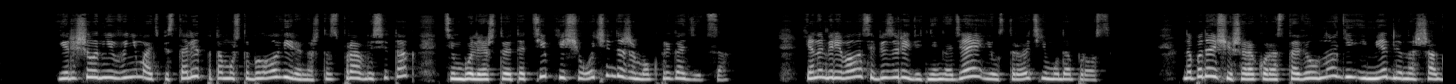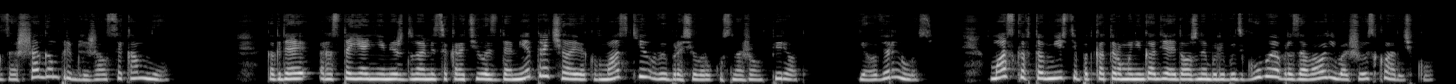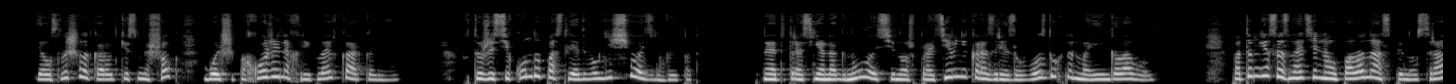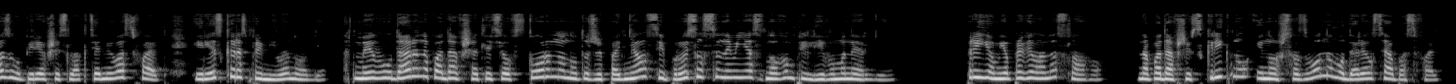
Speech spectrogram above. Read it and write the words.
Я решила не вынимать пистолет, потому что была уверена, что справлюсь и так, тем более, что этот тип еще очень даже мог пригодиться. Я намеревалась обезвредить негодяя и устроить ему допрос. Нападающий широко расставил ноги и медленно, шаг за шагом, приближался ко мне. Когда расстояние между нами сократилось до метра, человек в маске выбросил руку с ножом вперед. Я увернулась. Маска в том месте, под которым у негодяя должны были быть губы, образовала небольшую складочку. Я услышала короткий смешок, больше похожий на хриплое карканье. В ту же секунду последовал еще один выпад. На этот раз я нагнулась, и нож противника разрезал воздух над моей головой. Потом я сознательно упала на спину, сразу уперевшись локтями в асфальт, и резко распрямила ноги. От моего удара нападавший отлетел в сторону, но тут же поднялся и бросился на меня с новым приливом энергии. Прием я провела на славу. Нападавший вскрикнул, и нож со звоном ударился об асфальт.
